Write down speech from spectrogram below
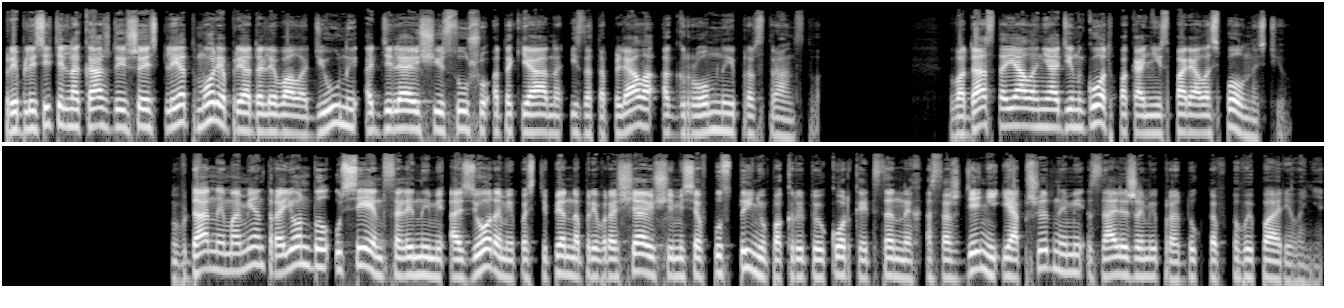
Приблизительно каждые шесть лет море преодолевало дюны, отделяющие сушу от океана, и затопляло огромные пространства. Вода стояла не один год, пока не испарялась полностью. В данный момент район был усеян соляными озерами, постепенно превращающимися в пустыню, покрытую коркой ценных осаждений и обширными залежами продуктов выпаривания.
